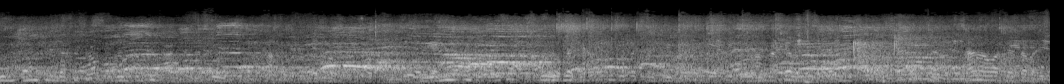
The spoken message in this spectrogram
ممكن ده خشب والخفيف على أنا واحد تبعي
